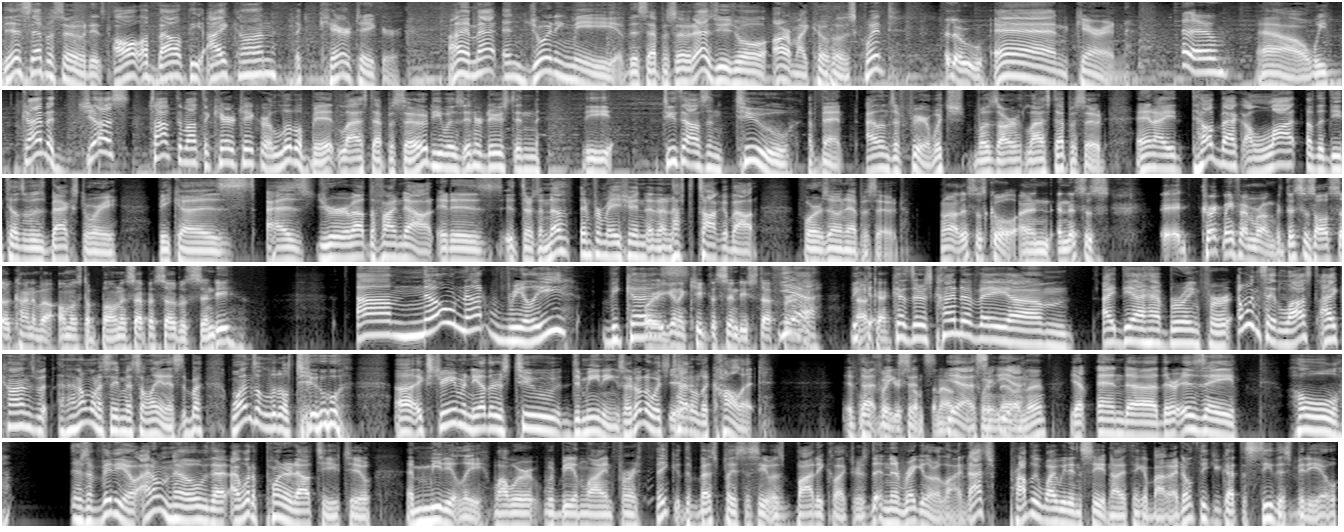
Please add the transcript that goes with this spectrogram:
This episode is all about the icon, the caretaker. I am Matt, and joining me this episode, as usual, are my co hosts Quint Hello. and Karen. Hello. Now, we kind of just talked about the caretaker a little bit last episode. He was introduced in the 2002 event, Islands of Fear, which was our last episode. And I held back a lot of the details of his backstory because, as you're about to find out, it is it, there's enough information and enough to talk about for his own episode. Wow, this is cool. And and this is uh, correct me if I'm wrong, but this is also kind of a almost a bonus episode with Cindy. Um, no, not really, because Or are you going to keep the Cindy stuff for Yeah, because Okay. there's kind of a um idea I have brewing for I wouldn't say lost icons, but and I don't want to say miscellaneous, but one's a little too uh, extreme and the other's too demeaning. So I don't know which Yeah. title to call it. If We'll that makes sense. yeah, so- yeah. and then. Yep. And uh, there is a whole there's a video. I don't know that I would have pointed out to you two immediately while we would be in line for I think the best place to see it was body collectors in the regular line. That's probably why we didn't see it now that I think about it. I don't think you got to see this video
